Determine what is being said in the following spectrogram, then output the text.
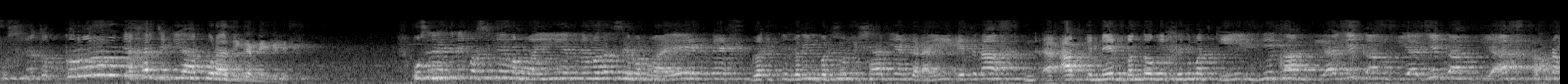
اس نے تو کروڑوں روپے خرچ کیا آپ کو راضی کرنے کے لیے۔ اس نے اتنی مسجدیں بنوائی اتنے مدرسے بنوائے، اتنے غریب بچوں کی شادیاں کرائی، اتنا آپ کے نیک بندوں کی خدمت کی، یہ کام کیا، یہ کام کیا، یہ کام کیا، اپنا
